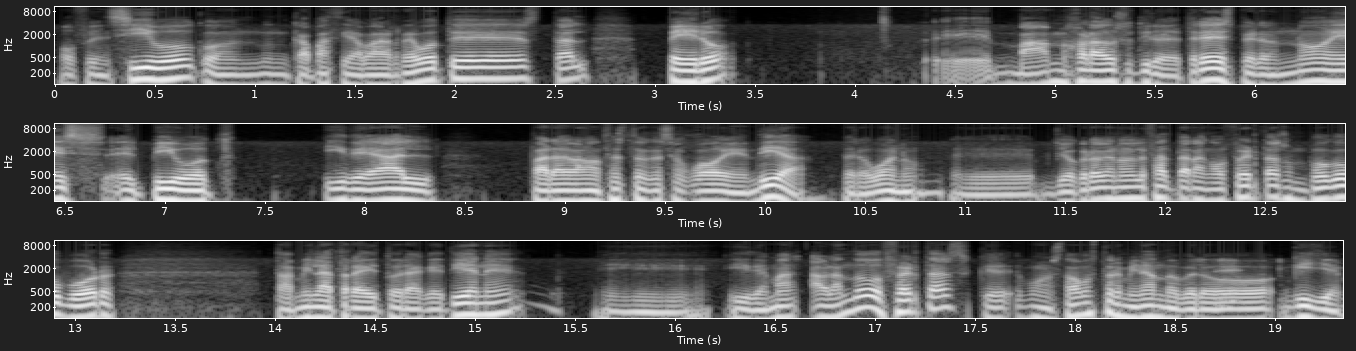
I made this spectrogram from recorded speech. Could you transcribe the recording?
ofensivo, con capacidad para rebotes, tal, pero eh, va mejorado su tiro de tres, pero no es el pivot ideal para el baloncesto que se juega hoy en día. Pero bueno, eh, yo creo que no le faltarán ofertas un poco por también la trayectoria que tiene y, demás. Hablando de ofertas, que bueno, estamos terminando, pero Guille,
